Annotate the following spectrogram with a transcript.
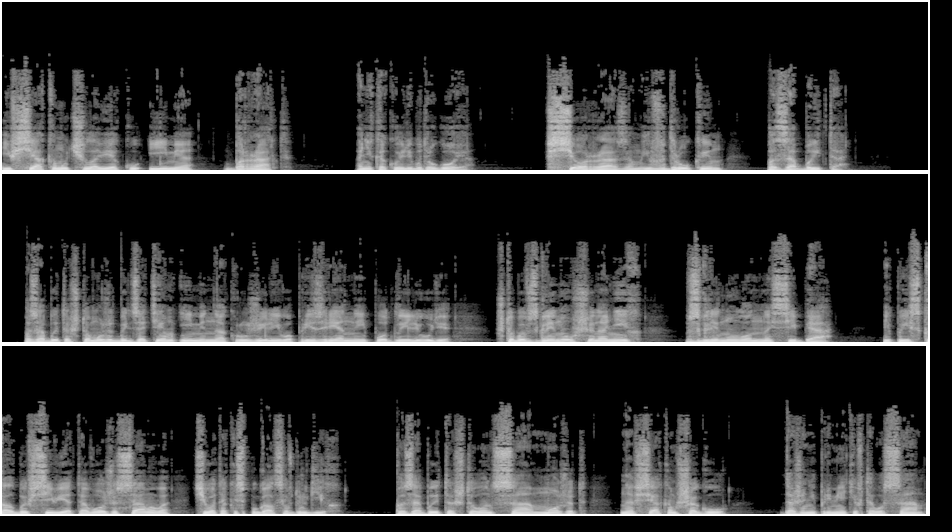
и всякому человеку имя — брат а не какое-либо другое. Все разом и вдруг им позабыто. Позабыто, что, может быть, затем именно окружили его презренные и подлые люди, чтобы, взглянувши на них, взглянул он на себя и поискал бы в себе того же самого, чего так испугался в других. Позабыто, что он сам может на всяком шагу, даже не приметив того сам,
